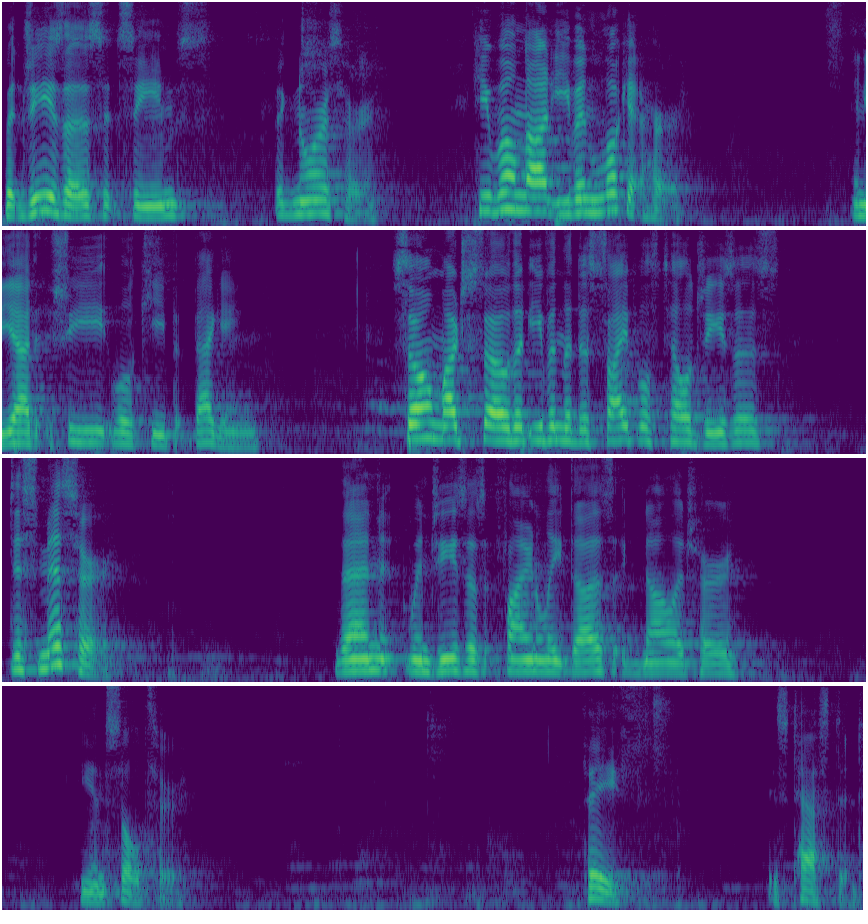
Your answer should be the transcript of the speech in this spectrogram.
But Jesus, it seems, ignores her. He will not even look at her. And yet she will keep begging. So much so that even the disciples tell Jesus, dismiss her. Then, when Jesus finally does acknowledge her, he insults her. Faith is tested.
